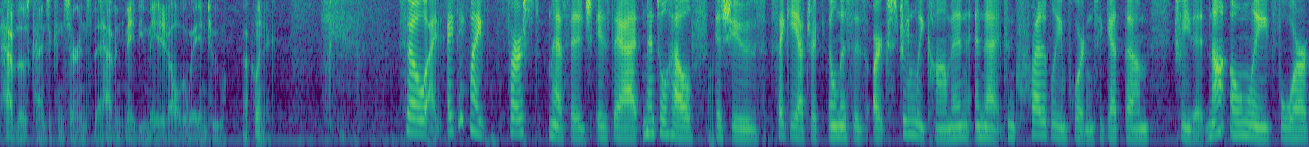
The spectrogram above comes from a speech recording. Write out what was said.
have those kinds of concerns that haven't maybe made it all the way into a clinic? So I, I think my first message is that mental health issues, psychiatric illnesses are extremely common and that it's incredibly important to get them treated, not only for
